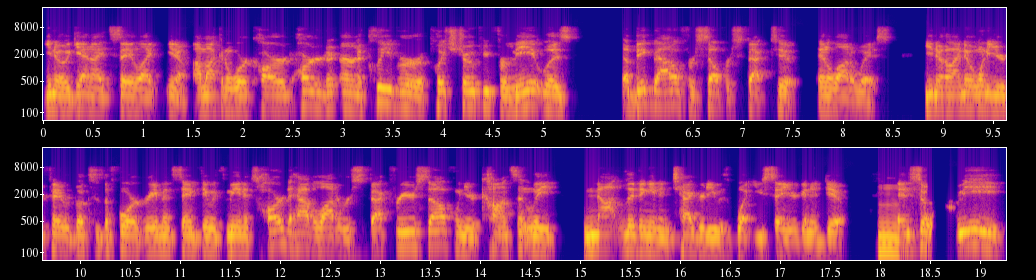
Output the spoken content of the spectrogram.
you know, again, I'd say like, you know, I'm not going to work hard, harder to earn a cleaver or a push trophy. For me, it was a big battle for self respect too, in a lot of ways. You know, I know one of your favorite books is The Four Agreements, same thing with me. And it's hard to have a lot of respect for yourself when you're constantly not living in integrity with what you say you're going to do. Mm. And so for me,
